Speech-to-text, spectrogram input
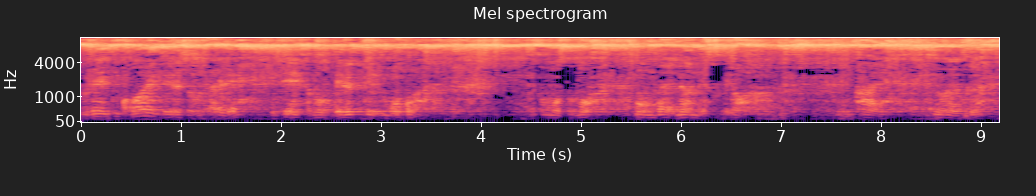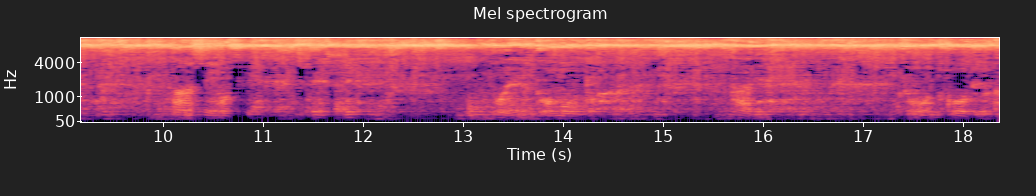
ブレーキ壊れてる状態で自転車乗ってるっていうものは、そもそも問題なんですけど、はい、ようやく安心をして自転車に乗れると思うと、はい、今日行こうというか、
